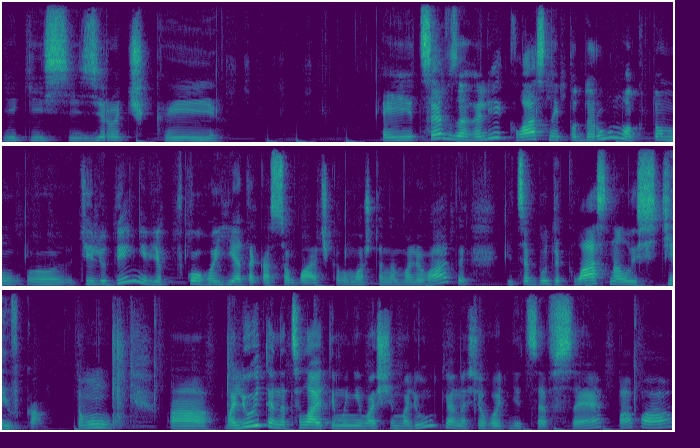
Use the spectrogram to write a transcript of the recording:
якісь зірочки. І це взагалі класний подарунок тому е, тій людині, в кого є така собачка. Ви можете намалювати, і це буде класна листівка. Тому е, малюйте, надсилайте мені ваші малюнки. А на сьогодні це все. Па-па!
